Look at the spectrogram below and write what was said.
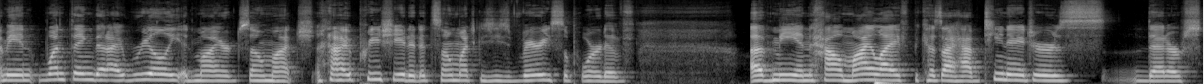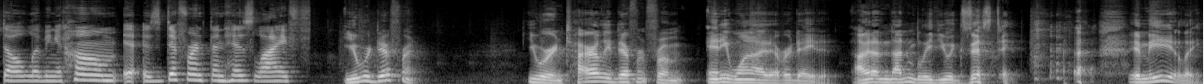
I mean, one thing that I really admired so much, and I appreciated it so much because he's very supportive of me and how my life, because I have teenagers that are still living at home, it is different than his life. you were different. You were entirely different from anyone I'd ever dated. I didn't, I didn't believe you existed. Immediately,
